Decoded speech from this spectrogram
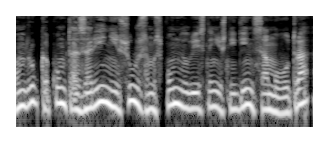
Он вдруг в каком-то озарении с ужасом вспомнил весь нынешний день с самого утра.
